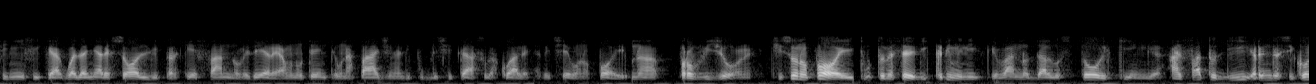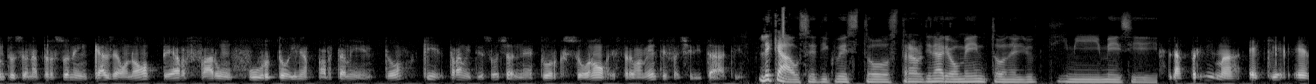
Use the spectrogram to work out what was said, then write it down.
significa guadagnare soldi perché fanno vedere a un utente una pagina di pubblicità sulla quale ricevono poi una provvigione. Ci sono poi tutta una serie di crimini che vanno dallo stalking al fatto di rendersi conto se una persona è in casa o no per fare un furto in appartamento che tramite social network sono estremamente facilitati. Le cause di questo straordinario aumento negli ultimi mesi? La prima è che è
